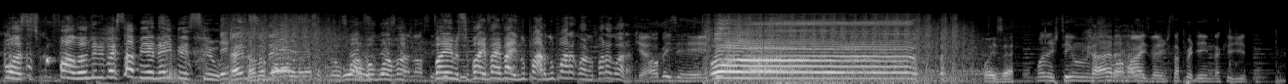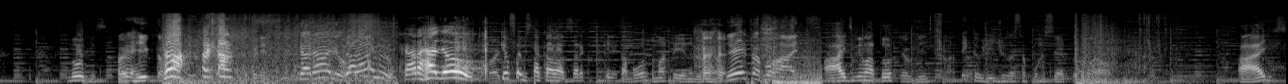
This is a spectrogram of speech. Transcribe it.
Porra, vocês ficam falando, ele vai saber, né, imbecil? é Emerson, Vamos, Boa, vamos, boa, vai. Nossa, Vai, Emerson, vai, vai, vai. Não para, não para agora, não para agora. Ó o base! Pois é. Mano, a gente tem um a mais, velho, a gente tá perdendo, não acredito. Noobs. Olha, Rico tá Ah! Ai, cara. Caralho! Caralho. Caralho! Por que o Fênix tá calado? Será que ele tá morto? Eu matei ele, né? Eita, porra, AIDS. A AIDS me matou. Eu vi. Tem que ter um jeito de usar essa porra certa, na moral. A AIDS?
